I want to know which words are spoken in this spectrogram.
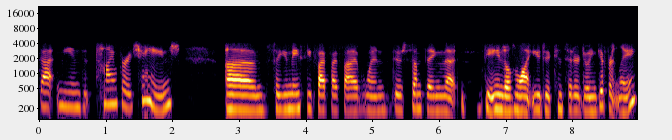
that means it's time for a change. Um, so you may see 555 when there's something that the angels want you to consider doing differently.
